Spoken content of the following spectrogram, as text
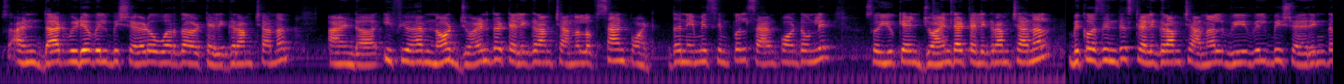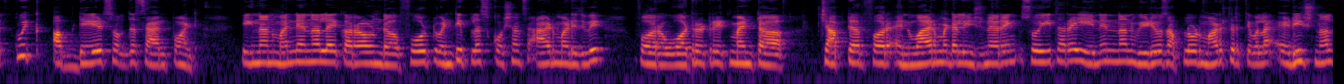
so and that video will be shared over the telegram channel. And uh, if you have not joined the telegram channel of SANPoint the name is simple SANPoint only. So you can join the telegram channel because in this telegram channel we will be sharing the quick updates of the SANPoint. ಈಗ ನಾನು ಮೊನ್ನೆನ ಲೈಕ್ ಅರೌಂಡ್ ಫೋರ್ ಟ್ವೆಂಟಿ ಪ್ಲಸ್ ಕ್ವಶನ್ಸ್ ಆ್ಯಡ್ ಮಾಡಿದ್ವಿ ಫಾರ್ ವಾಟರ್ ಟ್ರೀಟ್ಮೆಂಟ್ ಚಾಪ್ಟರ್ ಫಾರ್ ಎನ್ವೈರ್ಮೆಂಟಲ್ ಇಂಜಿನಿಯರಿಂಗ್ ಸೊ ಈ ಥರ ಏನೇನು ನಾನು ವೀಡಿಯೋಸ್ ಅಪ್ಲೋಡ್ ಮಾಡ್ತಿರ್ತೀವಲ್ಲ ಎಡಿಷ್ನಲ್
